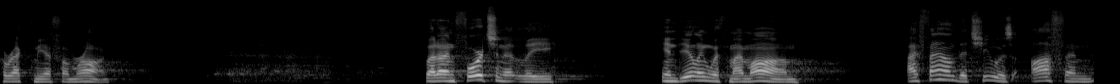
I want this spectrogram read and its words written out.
Correct me if I'm wrong. but unfortunately, in dealing with my mom, I found that she was often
